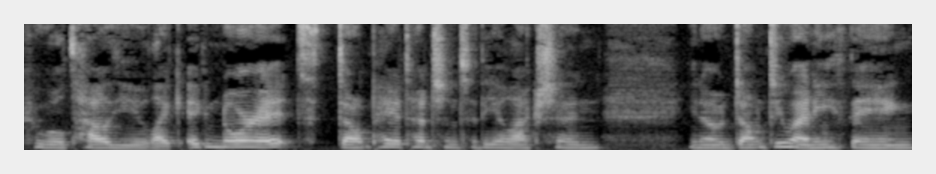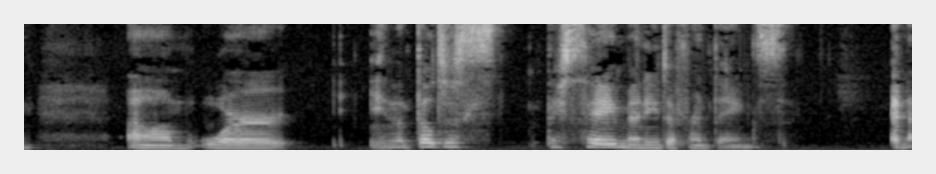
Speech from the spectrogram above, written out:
who will tell you, like, ignore it, don't pay attention to the election, you know, don't do anything, um, or, you know, they'll just they say many different things. And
